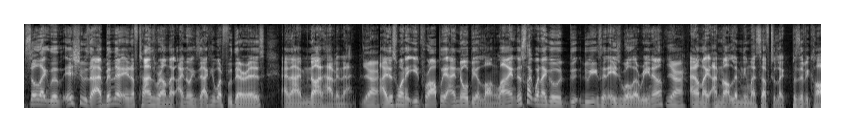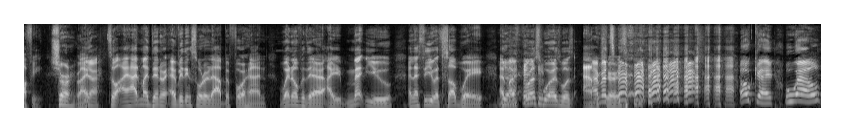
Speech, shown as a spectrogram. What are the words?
So like the issue is that I've been there enough times where I'm like, I know exactly what food there is, and I'm not having that. Yeah. I just want to eat properly. I know it'll be a long line. Just like when I go do, do gigs in Asia World Arena. Yeah. And I'm like, I'm not limiting myself to like Pacific Coffee. Sure. Right. Yeah. So I had my dinner, everything sorted out beforehand. Went over there. I met you, and I see you at Subway. And my first words was amateurs. Amateur. okay, well,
